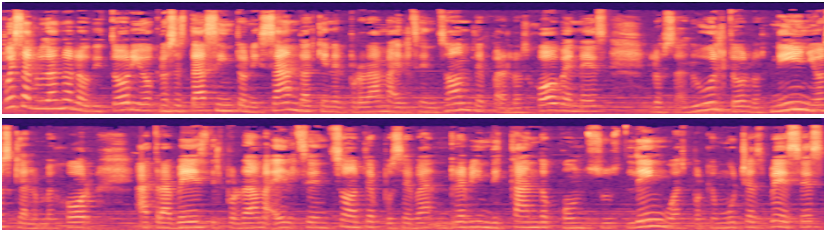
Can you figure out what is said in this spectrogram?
Pues saludando al auditorio, nos está sintonizando aquí en el programa El Sensonte para los jóvenes, los adultos, los niños que a lo mejor a través del programa El Sensonte pues se van reivindicando con sus lenguas porque muchas veces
